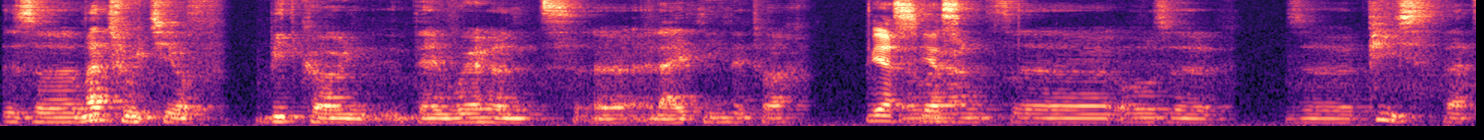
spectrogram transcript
the maturity of Bitcoin, they weren't uh, a Lightning network. yes, There yes. weren't uh, all the the peace that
